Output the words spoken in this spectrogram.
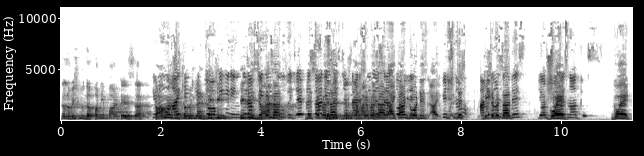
no, no, Vishnu, the funny part is, uh, You know, Congress I is can coming keep and talking teaching, and teaching interrupting Mr. Prasad, you, Vijay Mr. Prasad. Prasad, you're just Mr. Prasad, yourself I can't do a it. dis- I- Vishnu, just- I Mr. don't Prasad, do this. Your show is not this. Go ahead.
